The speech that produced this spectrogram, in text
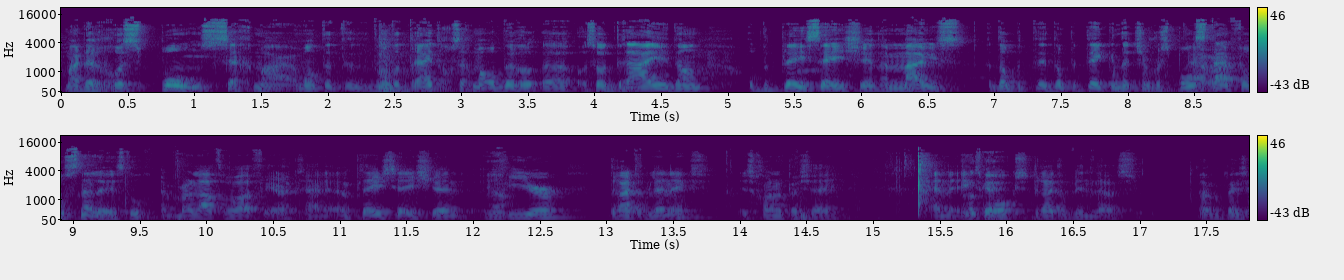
Maar de respons, zeg maar. Want het, want het draait toch zeg maar op de. zodra je dan op de PlayStation een muis. Dan, bete- dat betekent dat je response Ja, time veel sneller is, toch? Maar laten we wel even eerlijk zijn. Een PlayStation Ja. 4 draait op Linux, is gewoon een PC. En de. Xbox draait op Windows. ook een PC.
